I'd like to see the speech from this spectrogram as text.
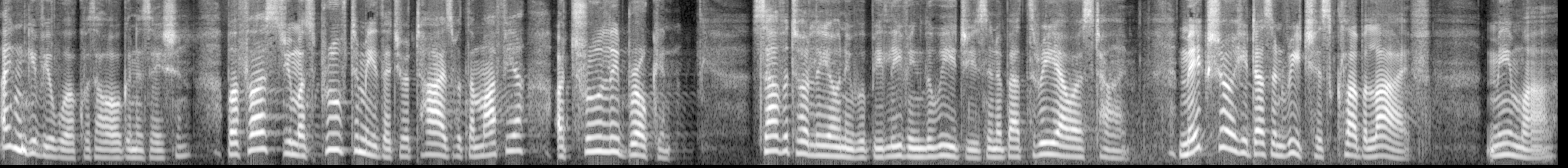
I can give you work with our organization, but first you must prove to me that your ties with the Mafia are truly broken. Salvatore Leone will be leaving Luigi's in about three hours' time. Make sure he doesn't reach his club alive. Meanwhile,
